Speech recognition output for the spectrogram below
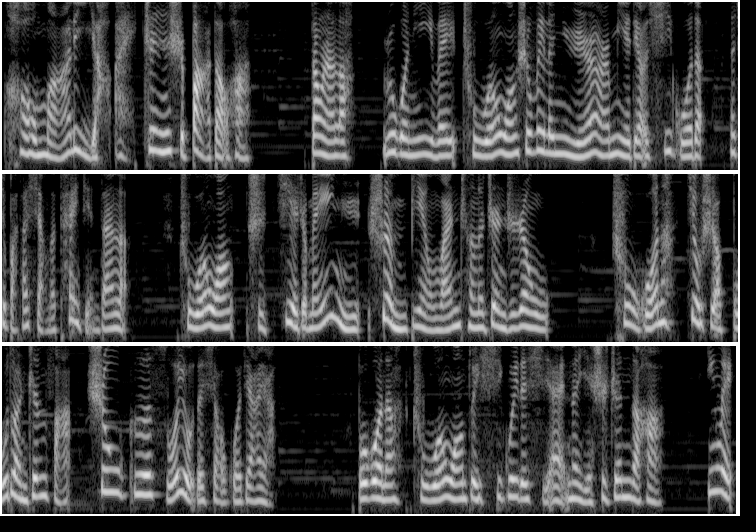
好麻利呀！哎，真是霸道哈！当然了，如果你以为楚文王是为了女人而灭掉西国的，那就把他想的太简单了。楚文王是借着美女顺便完成了政治任务。楚国呢，就是要不断征伐，收割所有的小国家呀。不过呢，楚文王对西归的喜爱那也是真的哈，因为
